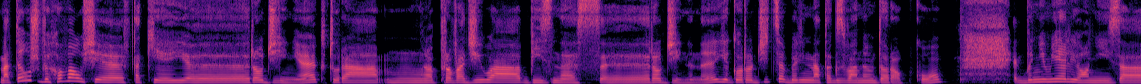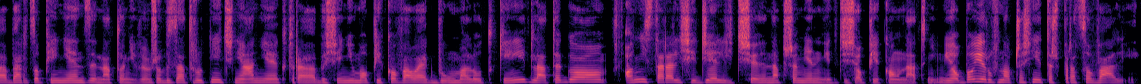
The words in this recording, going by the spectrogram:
Mateusz wychował się w takiej e, rodzinie, która mm, prowadziła biznes e, rodzinny. Jego rodzice byli na tak zwanym dorobku. Jakby nie mieli oni za bardzo pieniędzy na to, nie wiem, żeby zatrudnić nianię, która by się nim opiekowała, jak był malutki. Dlatego oni starali się dzielić naprzemiennie gdzieś opieką nad nim. I oboje równocześnie też pracowali,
